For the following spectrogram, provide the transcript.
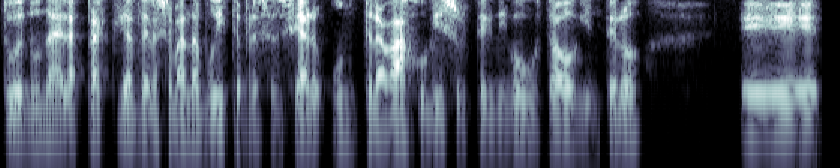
Tú en una de las prácticas de la semana pudiste presenciar un trabajo que hizo el técnico Gustavo Quintero eh,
